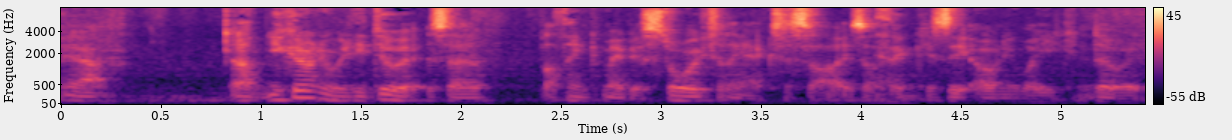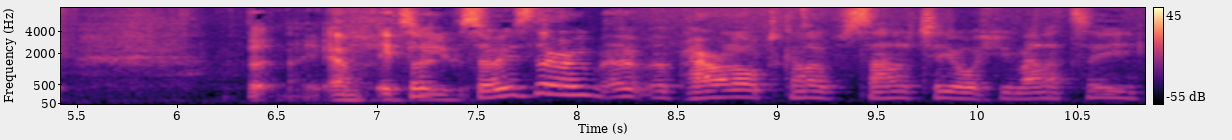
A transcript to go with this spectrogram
Yeah. Um, you can only really do it as a I think maybe a storytelling exercise. I think is the only way you can do it. But um, if So, you so is there a, a, a parallel to kind of sanity or humanity?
